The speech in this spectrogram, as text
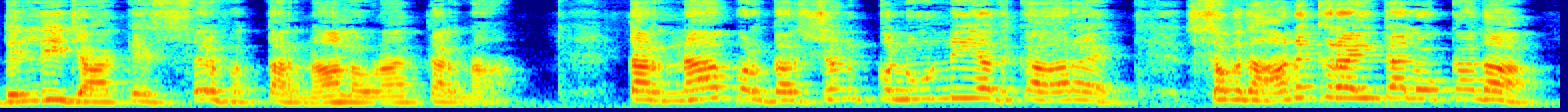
ਦਿੱਲੀ ਜਾ ਕੇ ਸਿਰਫ ਧਰਨਾ ਲਾਉਣਾ ਧਰਨਾ। ਧਰਨਾ ਪ੍ਰਦਰਸ਼ਨ ਕਾਨੂੰਨੀ ਅਧਿਕਾਰ ਹੈ। ਸੰਵਿਧਾਨਕ ਰਾਈਟ ਹੈ ਲੋਕਾਂ ਦਾ।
